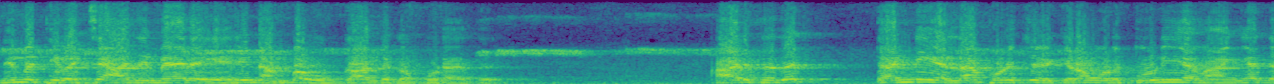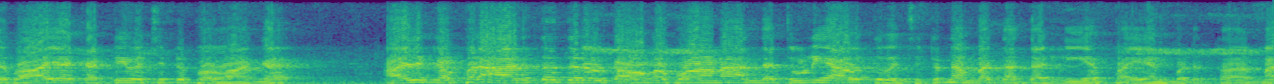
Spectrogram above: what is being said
நிமித்தி வச்சு அது மேலே ஏறி நம்ம உட்காந்துக்க கூடாது. அடுத்தது தண்ணி எல்லாம் வைக்கிறோம். ஒரு துணியை வாங்கி அந்த வாயை கட்டி வச்சுட்டு போவாங்க. அதுக்கப்புறம் அடுத்த தெருவுக்கு அவங்க போனோம்னா அந்த துணியை அவுத்து வச்சுட்டு நம்ம அந்த தண்ணியை பயன்படுத்தாம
